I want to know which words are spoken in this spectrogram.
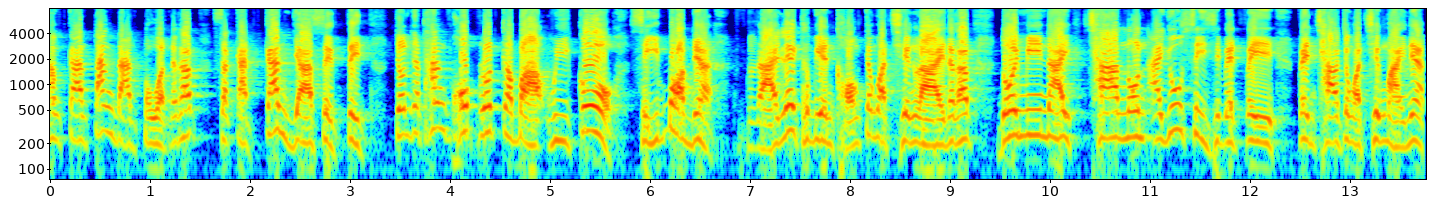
ทำการตั้งด่านตรวจนะครับ สกัดกั้นยาเสพติด จนกระทั่งพบรถกระบะวีโก้ สีบอลเนี่ย หมายเลขทะเบียนของจังหวัดเชียงรายนะครับ โดยมีนายชานนท์อายุ 41 ปี เป็นชาวจังหวัดเชียงใหม่เนี่ย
